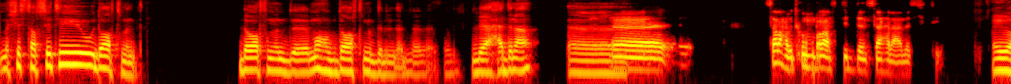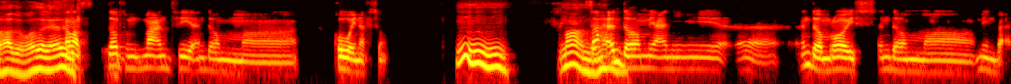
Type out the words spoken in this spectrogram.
مانشستر سيتي ودورتموند. دورتموند آه، ما هو بدورتموند ال- ال- ال- اللي عهدناه. آه، آه صراحة بتكون مباراة جدا سهلة على السيتي. أيوه هذا وهذا العيال اللي خلاص دورتموند ما عند في عندهم آه قوة ينافسون. امم ما عنده صح ما عنده عندهم يعني آه عندهم رويس عندهم آه مين بعد؟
